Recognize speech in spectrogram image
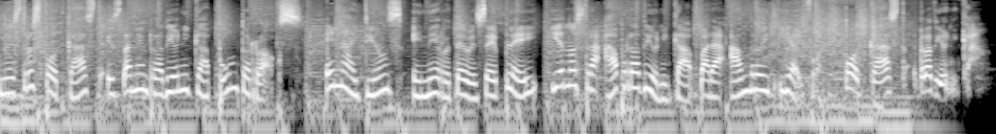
Nuestros podcasts están en radionica.rocks, en iTunes, en RTVC Play y en nuestra app Radionica para Android y iPhone. Podcast Radionica.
